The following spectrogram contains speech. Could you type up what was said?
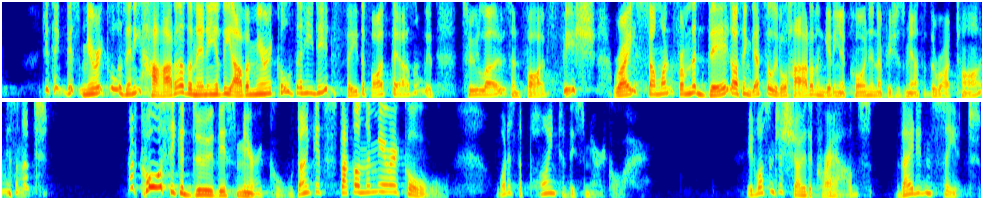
Do you think this miracle is any harder than any of the other miracles that he did? Feed the 5,000 with two loaves and five fish, raise someone from the dead. I think that's a little harder than getting a coin in a fish's mouth at the right time, isn't it? Of course he could do this miracle. Don't get stuck on the miracle. What is the point of this miracle, though? It wasn't to show the crowds, they didn't see it.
